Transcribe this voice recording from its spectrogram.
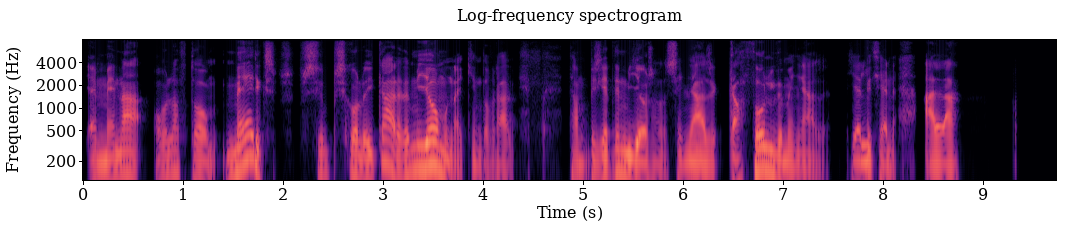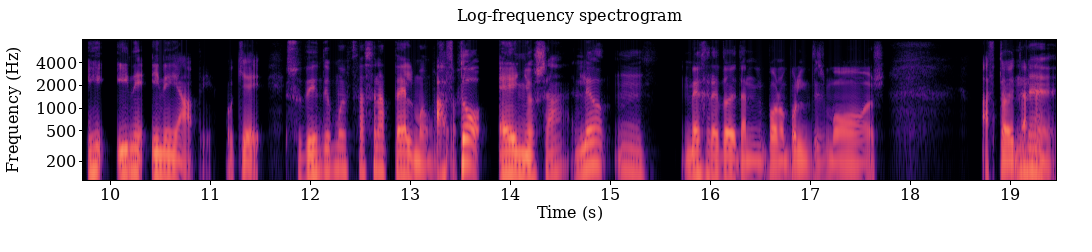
Εμένα όλο αυτό με έριξε ψυχολογικά. Ρε. Δεν μιλιόμουν εκείνο το βράδυ. Θα μου πεις γιατί δεν μιλιώσω, σε νοιάζει. Καθόλου δεν με νοιάζει. Η αλήθεια είναι. Αλλά είναι, είναι η Apple. Okay. Σου δίνει ότι μου φτάσει ένα τέλμα όμως. Αυτό ένιωσα. Λέω. Μέχρι εδώ ήταν λοιπόν ο πολιτισμός. Αυτό ήταν. Ναι.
